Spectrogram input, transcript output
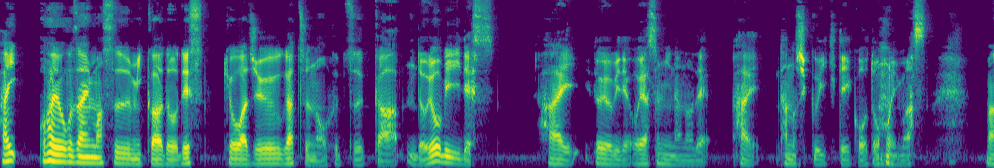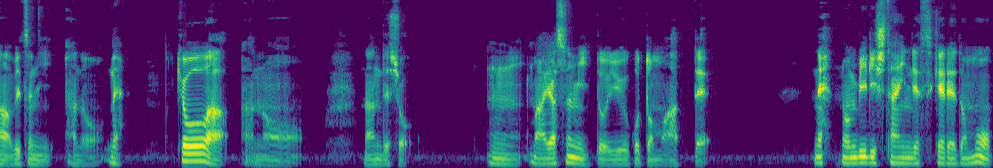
はい。おはようございます。ミカドです。今日は10月の2日土曜日です。はい。土曜日でお休みなので、はい。楽しく生きていこうと思います。まあ別に、あのね、今日は、あの、なんでしょう。うん。まあ休みということもあって、ね、のんびりしたいんですけれども、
